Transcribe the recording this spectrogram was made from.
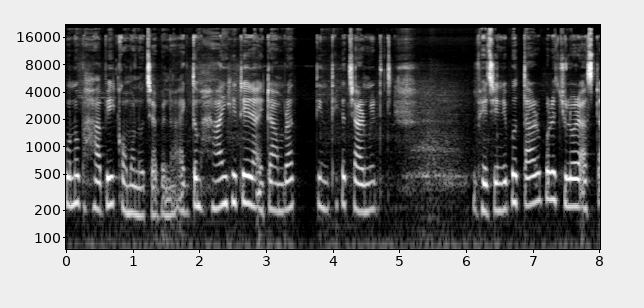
কোনোভাবেই কমানো যাবে না। একদম হাই হিটে এটা আমরা তিন থেকে চার মিনিট ভেজে নেব। তারপরে চুলার আঁচটা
